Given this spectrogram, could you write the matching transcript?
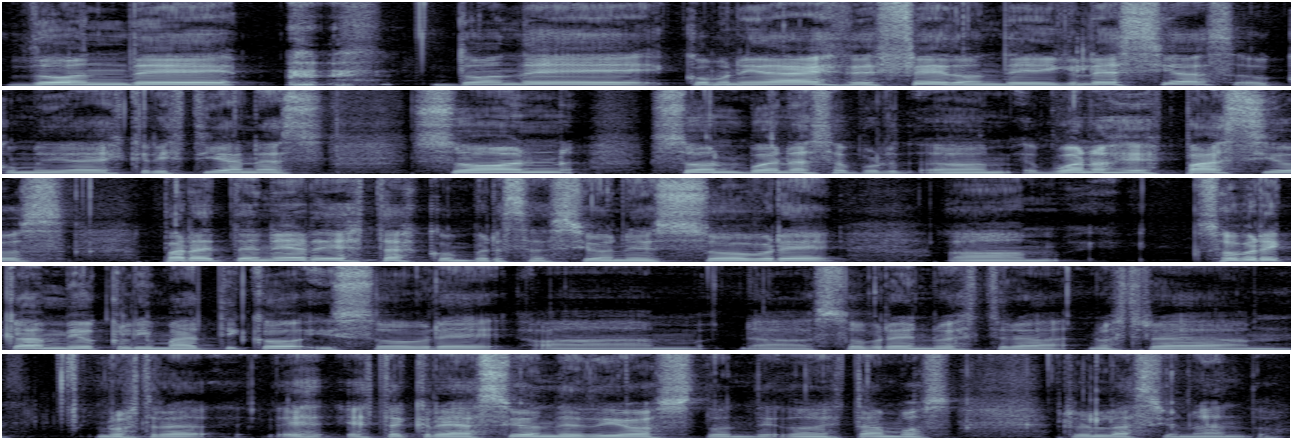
donde, donde comunidades de fe, donde iglesias o comunidades cristianas son, son buenas, am, buenos espacios para tener estas conversaciones sobre, am, sobre cambio climático y sobre, am, ah, sobre nuestra, nuestra, nuestra, e- esta creación de Dios donde, donde estamos relacionando.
